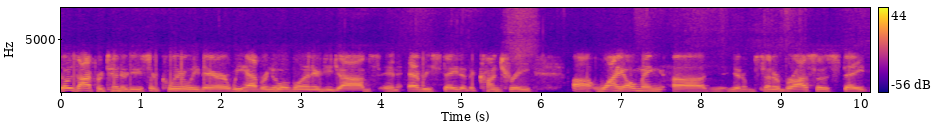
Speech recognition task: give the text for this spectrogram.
those opportunities are clearly there. We have renewable energy jobs in every state of the country. Uh, Wyoming, uh, you know, Senator Barrasso's state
